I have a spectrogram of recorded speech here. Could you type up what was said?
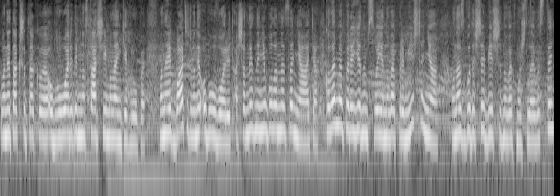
Вони так що так е, обговорюють іменно старші і маленькі групи. Вони як бачать, вони обговорюють, а що в них нині було на заняття. Коли ми переїдемо своє нове приміщення, у нас буде ще більше нових можливостей,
